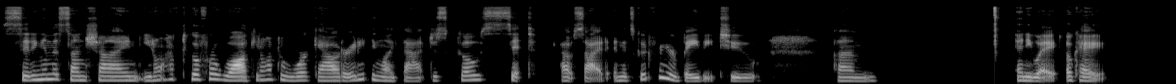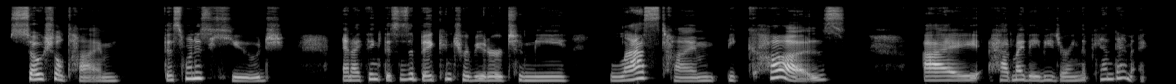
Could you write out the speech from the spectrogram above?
sitting in the sunshine. You don't have to go for a walk, you don't have to work out or anything like that. Just go sit outside, and it's good for your baby too. Um, anyway, okay, social time. This one is huge, and I think this is a big contributor to me last time because I had my baby during the pandemic,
